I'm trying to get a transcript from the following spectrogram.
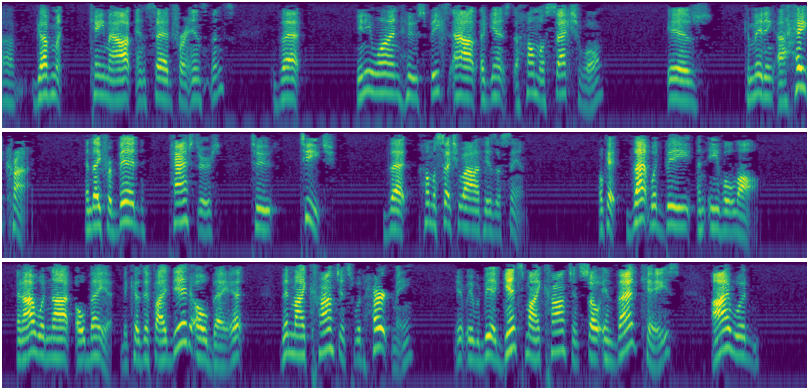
uh, government came out and said, for instance, that anyone who speaks out against a homosexual is committing a hate crime, and they forbid pastors to teach that homosexuality is a sin. Okay, that would be an evil law. And I would not obey it. Because if I did obey it, then my conscience would hurt me. It, it would be against my conscience. So in that case, I would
